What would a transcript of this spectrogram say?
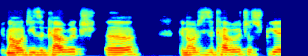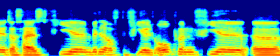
genau diese Coverage, äh, genau diese Coverages spielt. Das heißt viel Middle of the Field Open, viel äh,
